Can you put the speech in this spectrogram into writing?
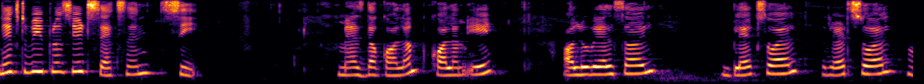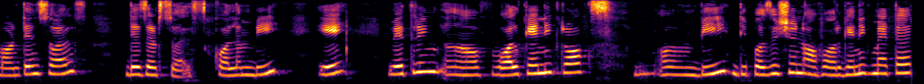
Next we proceed section C. Match the column. Column A, alluvial soil, black soil, red soil, mountain soils, desert soils. Column B, A, weathering of volcanic rocks B deposition of organic matter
